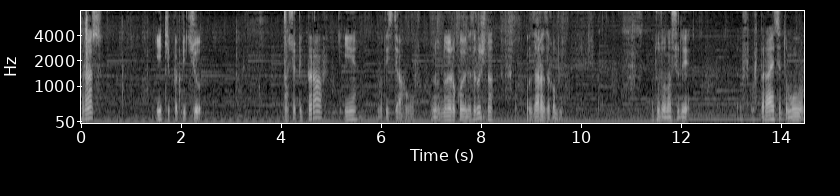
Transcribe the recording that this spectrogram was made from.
Раз. І типу під цю. Ось підпирав і от і стягував. Ну, одною рукою незручно. От зараз зроблю. Тут воно сюди впирається, тому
